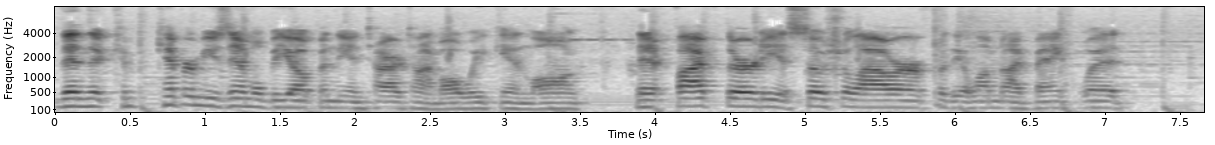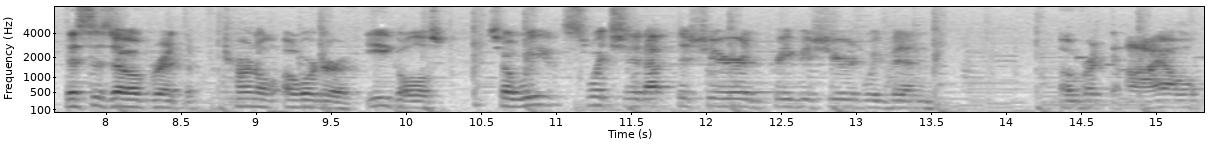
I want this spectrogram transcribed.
then the Kemper Museum will be open the entire time, all weekend long. Then at 5:30, a social hour for the alumni banquet. This is over at the Fraternal Order of Eagles. So we've switched it up this year. In previous years, we've been over at the Isle.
